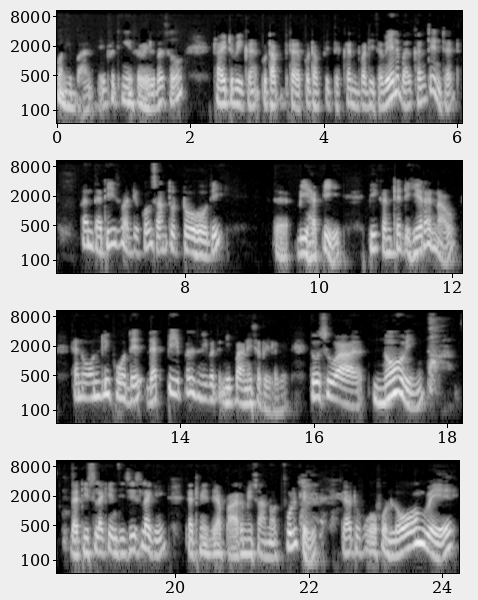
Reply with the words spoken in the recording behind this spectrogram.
for Nibbana. Everything is available. So try to be put up put up with the what is available, contented. And that is what you call Santutto Hodi, be happy, be content here and now. And only for the, that people, Nibbana is available. Those who are knowing that is lacking, this is lacking, that means their paramis are not fulfilled. They have to go for a long way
